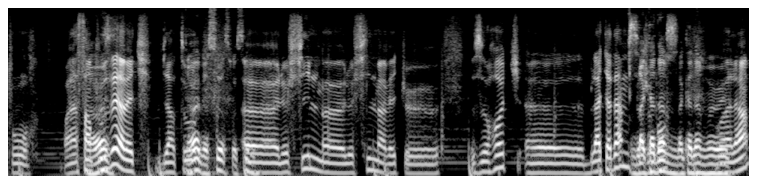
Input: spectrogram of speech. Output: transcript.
pour voilà, s'imposer avec bientôt. Euh, le film le film avec The Rock Black Adam Black Adam Black Adam voilà.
